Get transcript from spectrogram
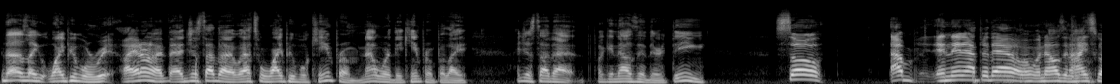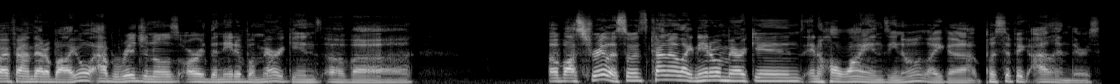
That was like white people. I don't know. I just thought that that's where white people came from. Not where they came from, but like I just thought that fucking that was their thing. So, and then after that, when I was in high school, I found out about like oh, Aboriginals are the Native Americans of uh of Australia. So it's kind of like Native Americans and Hawaiians, you know, like uh Pacific Islanders.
